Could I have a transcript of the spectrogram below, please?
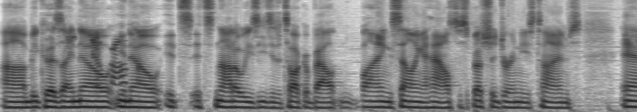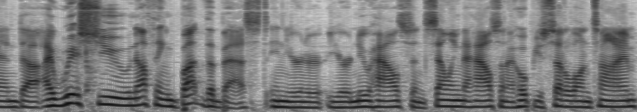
uh, because I know no you know it's it's not always easy to talk about buying, selling a house, especially during these times. And uh, I wish you nothing but the best in your your new house and selling the house. And I hope you settle on time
